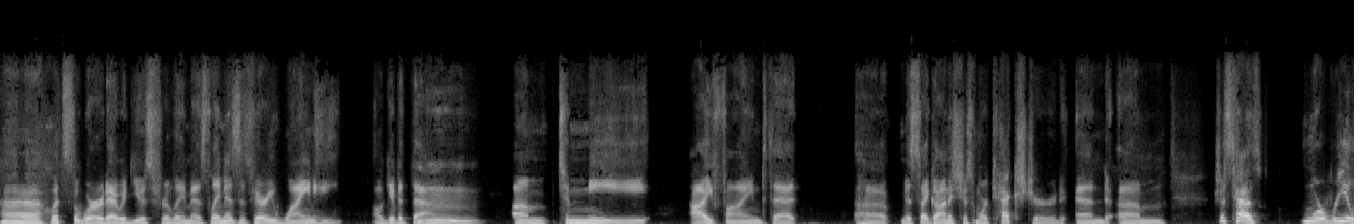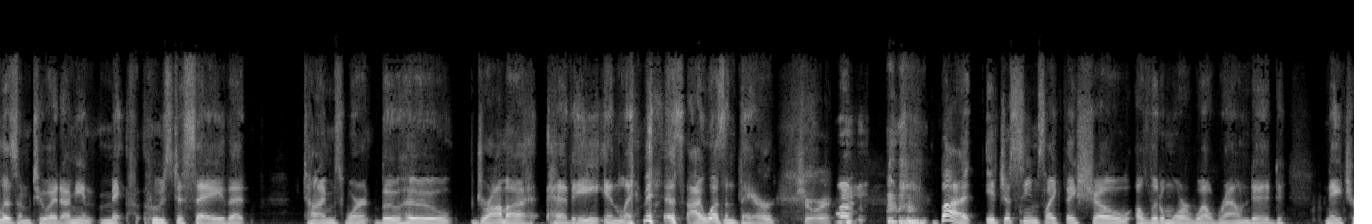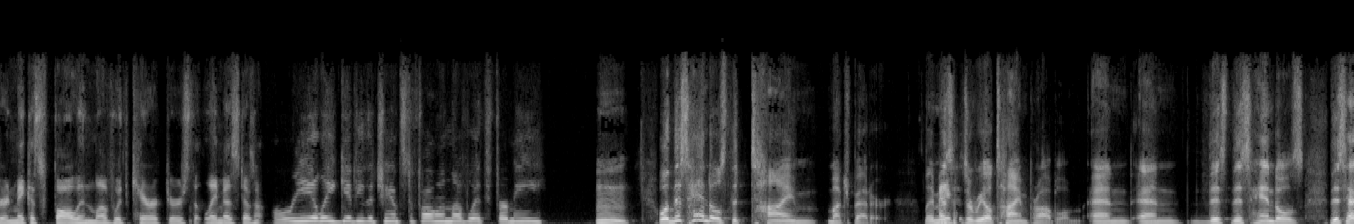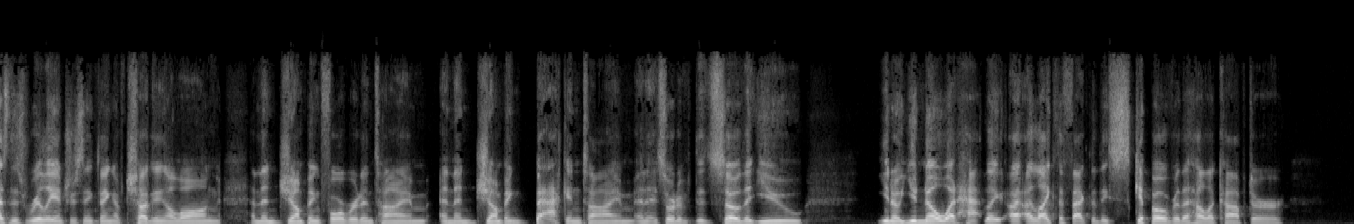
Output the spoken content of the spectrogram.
uh, what's the word I would use for Les Mis? Les Mis is very whiny. I'll give it that. mm, Um, to me, I find that uh, Miss Saigon is just more textured and um, just has more realism to it. I mean, ma- who's to say that times weren't boohoo drama heavy in Les Mis. I wasn't there. Sure. Um, but it just seems like they show a little more well-rounded nature and make us fall in love with characters that Les Mis doesn't really give you the chance to fall in love with for me. Mm. Well, this handles the time much better. Les Mis I, has a real time problem, and and this this handles this has this really interesting thing of chugging along and then jumping forward in time and then jumping back in time, and it's sort of so that you you know you know what happened. Like I, I like the fact that they skip over the helicopter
